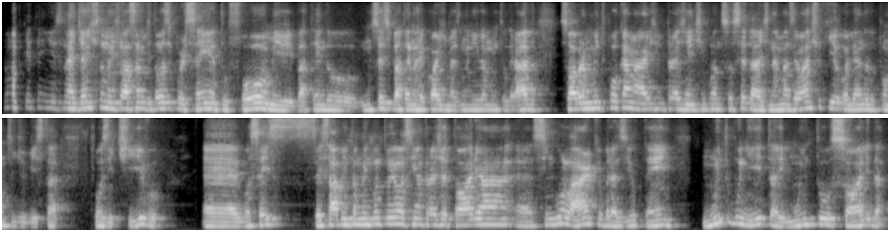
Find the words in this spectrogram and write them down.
Não, porque tem isso, né? Diante de uma inflação de 12%, fome, batendo, não sei se batendo recorde, mas num nível muito grave, sobra muito pouca margem para a gente enquanto sociedade, né? Mas eu acho que, olhando do ponto de vista positivo, é, vocês, vocês sabem também quanto eu, assim, a trajetória é, singular que o Brasil tem, muito bonita e muito sólida,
